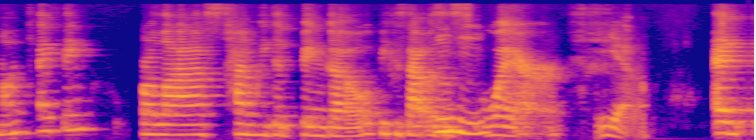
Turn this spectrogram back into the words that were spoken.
month, I think, or last time we did bingo because that was a Mhm. square Yeah. and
